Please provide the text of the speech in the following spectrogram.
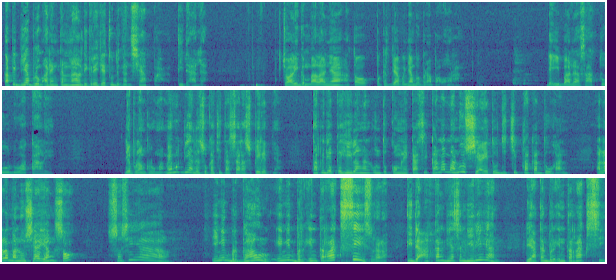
Tapi dia belum ada yang kenal di gereja itu dengan siapa. Tidak ada. Kecuali gembalanya atau pekerjanya beberapa orang. Dia ibadah satu, dua kali. Dia pulang ke rumah. Memang dia ada sukacita secara spiritnya. Tapi dia kehilangan untuk komunikasi. Karena manusia itu diciptakan Tuhan adalah manusia yang so, sosial. Ingin bergaul, ingin berinteraksi saudara. Tidak akan dia sendirian. Dia akan berinteraksi.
